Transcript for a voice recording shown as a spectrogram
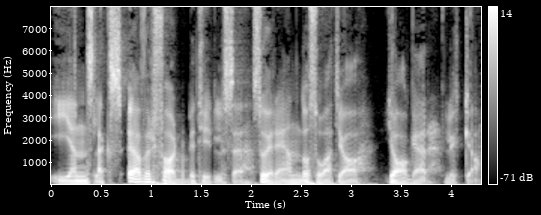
i en slags överförd betydelse så är det ändå så att jag jagar lycka.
